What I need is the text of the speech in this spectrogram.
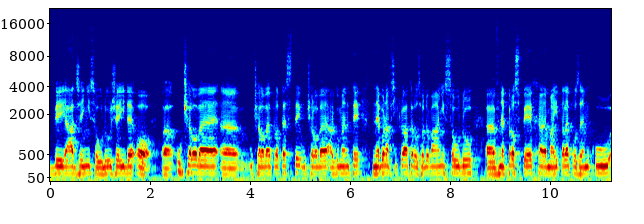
vyjádření soudu, že jde o účelové, účelové protesty, účelové argumenty, nebo například rozhodování soudu v neprospěch majitele pozemků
